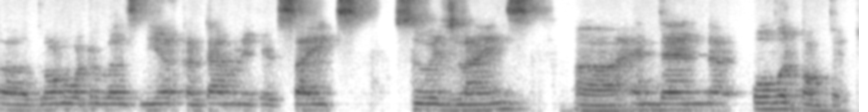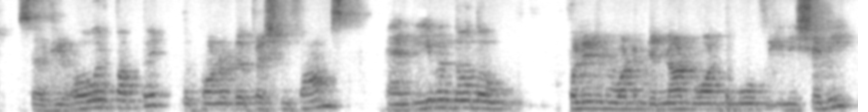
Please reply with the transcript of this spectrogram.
uh, groundwater wells near contaminated sites, sewage lines, uh, and then over pump it. So if you over pump it, the cone of depression forms. And even though the polluted water did not want to move initially,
